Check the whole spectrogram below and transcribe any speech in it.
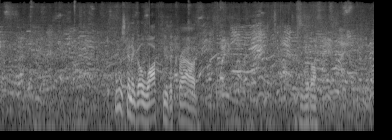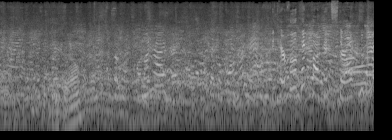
I'm just gonna go walk through the crowd. A little. Well, Be careful of pickpockets. They're all in the back.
